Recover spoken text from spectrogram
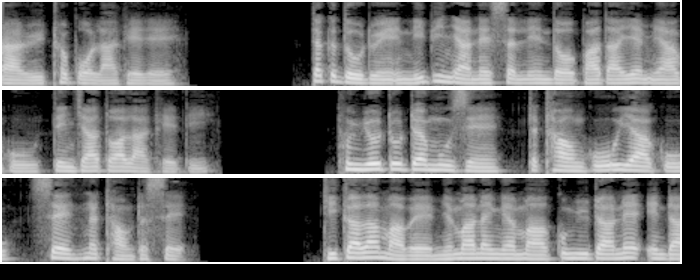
တာတွေထွက်ပေါ်လာခဲ့တယ်။တက္ကသိုလ်တွင်နည်းပညာနှင့်ဆက်လင်းသောဘာသာရပ်များကိုသင်ကြားသွားလာခဲ့သည်။ဖွံ့ဖြိုးတိုးတက်မှုစဉ်1990-2010 ဒီကာလမှာပဲမြန်မာနိုင်ငံမှာကွန်ပျူတာနဲ့အင်တာ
